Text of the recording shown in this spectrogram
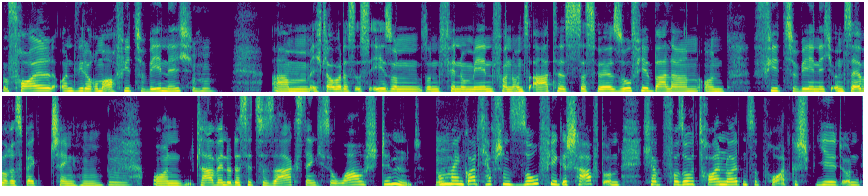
Voll und wiederum auch viel zu wenig. Mhm. Ähm, ich glaube, das ist eh so ein, so ein Phänomen von uns Artists, dass wir so viel ballern und viel zu wenig uns selber Respekt schenken. Mhm. Und klar, wenn du das jetzt so sagst, denke ich so, wow, stimmt. Oh mhm. mein Gott, ich habe schon so viel geschafft und ich habe vor so tollen Leuten Support gespielt und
